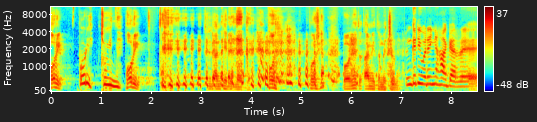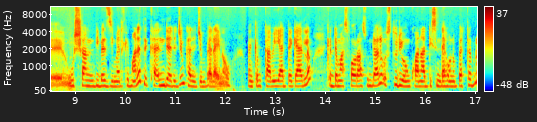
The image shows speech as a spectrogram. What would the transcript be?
ሆሪ? ሆሪ። እንዳንተ በእውነት በጣም የተመቸ ነው። እንግዲህ ወደኛ ሀገር ውሻን እንዲህ በዚህ መልክ ማለት እንደ ልጅም ከልጅም በላይ ነው በእንክብካቤ እያደገ ያለው። ቅድም አስፋው ራሱ እንዳለው ስቱዲዮ እንኳን አዲስ እንዳይሆንበት ተብሎ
